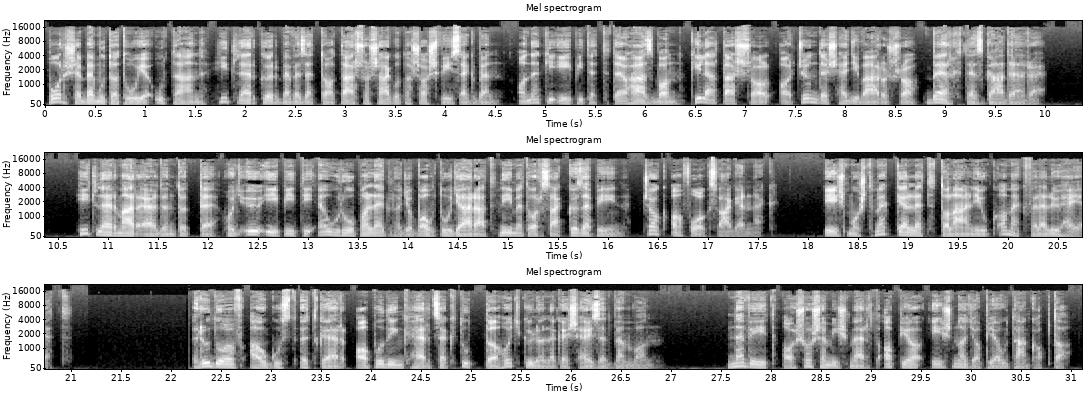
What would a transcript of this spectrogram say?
Porsche bemutatója után Hitler körbevezette a társaságot a sasfészekben, a neki épített teaházban, kilátással a csöndes hegyi városra, Berchtesgadenre. Hitler már eldöntötte, hogy ő építi Európa legnagyobb autógyárát Németország közepén, csak a Volkswagennek és most meg kellett találniuk a megfelelő helyet. Rudolf August Ötker, a Pudding herceg tudta, hogy különleges helyzetben van. Nevét a sosem ismert apja és nagyapja után kapta.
